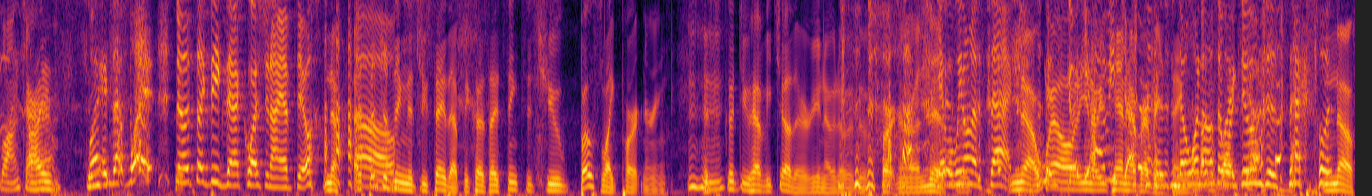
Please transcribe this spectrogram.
long term? What is that? What? no, it's like the exact question I have too. No, it's Oh. interesting that you say that because I think that you both like partnering. Mm-hmm. It's good you have each other, you know, to, to partner on this. yeah, but we don't have sex. No, well, good you you know, you have can't each have other 'cause everything. no one else so we're doomed to sexless. No,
